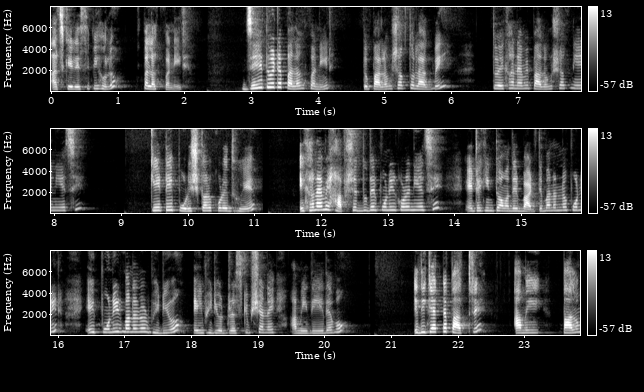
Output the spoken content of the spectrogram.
আজকের রেসিপি হলো পালক পানির। যেহেতু এটা পালং পানির, তো পালং শাক তো লাগবেই। তো এখানে আমি পালং শাক নিয়ে নিয়েছি। কেটে পরিষ্কার করে ধুয়ে এখানে আমি হাফসের দুধের পনির করে নিয়েছি। এটা কিন্তু আমাদের বাড়িতে বানানো পনির। এই পনির বানানোর ভিডিও এই ভিডিও ডেসক্রিপশানে আমি দিয়ে দেব। এদিকে একটা পাত্রে আমি পালং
